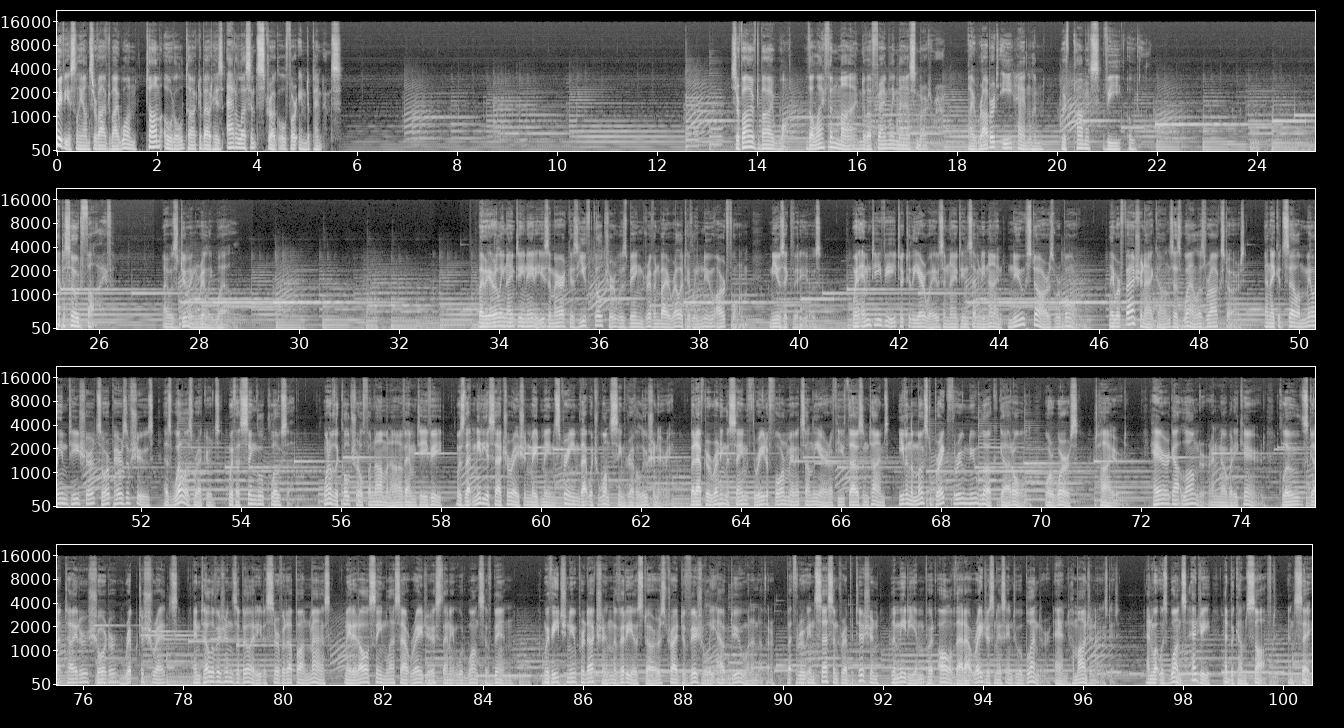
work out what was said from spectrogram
Previously on Survived by One, Tom Odell talked about his adolescent struggle for independence. Survived by One The Life and Mind of a Family Mass Murderer by Robert E. Hanlon with Thomas V. Odell. Episode 5 I was doing really well. By the early 1980s, America's youth culture was being driven by a relatively new art form music videos. When MTV took to the airwaves in 1979, new stars were born. They were fashion icons as well as rock stars, and they could sell a million t shirts or pairs of shoes, as well as records, with a single close up. One of the cultural phenomena of MTV was that media saturation made mainstream that which once seemed revolutionary. But after running the same three to four minutes on the air a few thousand times, even the most breakthrough new look got old, or worse, tired. Hair got longer and nobody cared. Clothes got tighter, shorter, ripped to shreds, and television's ability to serve it up en masse made it all seem less outrageous than it would once have been. With each new production, the video stars tried to visually outdo one another, but through incessant repetition, the medium put all of that outrageousness into a blender and homogenized it. And what was once edgy had become soft and safe.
